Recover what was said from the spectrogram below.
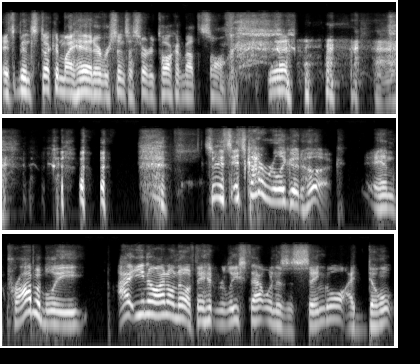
It's been stuck in my head ever since I started talking about the song. so it's it's got a really good hook, and probably I you know I don't know if they had released that one as a single. I don't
